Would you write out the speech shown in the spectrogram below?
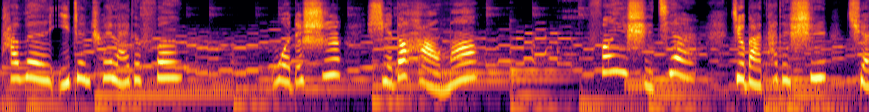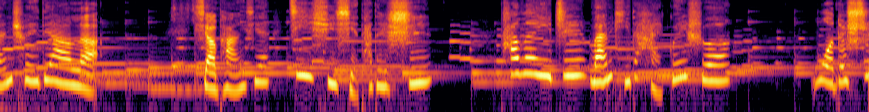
他问一阵吹来的风：“我的诗写得好吗？”风一使劲儿，就把他的诗全吹掉了。小螃蟹继续写他的诗。他问一只顽皮的海龟说：“我的诗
